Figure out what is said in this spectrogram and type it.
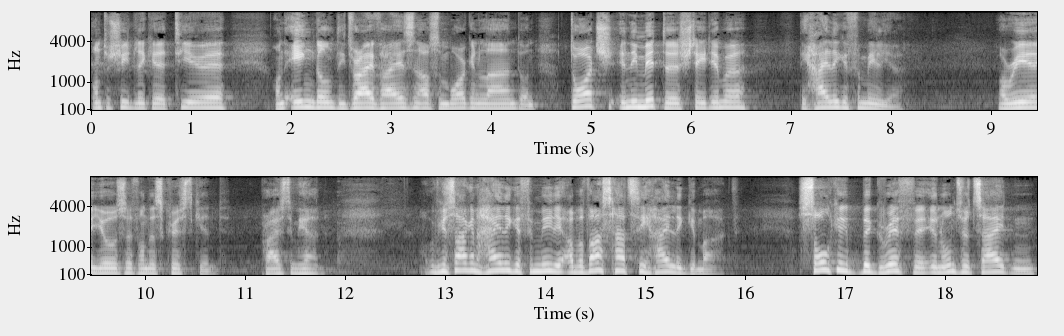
unterschiedlichen Tiere und Engel, die drei Weisen aus dem Morgenland. Und dort in die Mitte steht immer die heilige Familie. Maria, Josef und das Christkind. Preis dem Herrn. Wir sagen heilige Familie, aber was hat sie heilig gemacht? Solche Begriffe in unseren Zeiten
